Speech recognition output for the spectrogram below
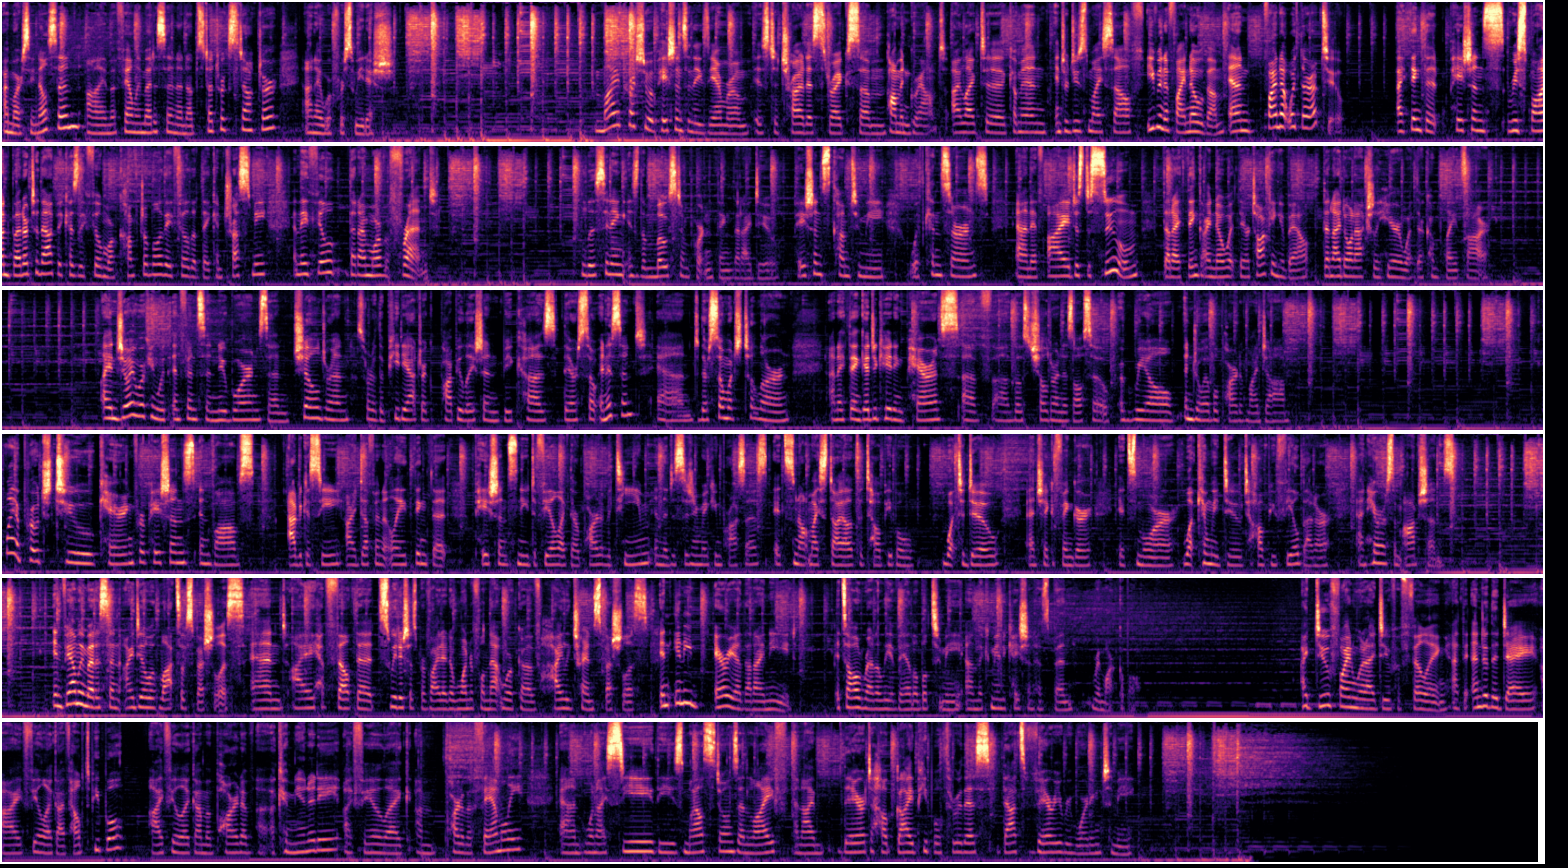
I'm Marci Nelson. I'm a family medicine and obstetrics doctor, and I work for Swedish. My approach to a patient in the exam room is to try to strike some common ground. I like to come in, introduce myself, even if I know them, and find out what they're up to. I think that patients respond better to that because they feel more comfortable, they feel that they can trust me, and they feel that I'm more of a friend. Listening is the most important thing that I do. Patients come to me with concerns, and if I just assume that I think I know what they're talking about, then I don't actually hear what their complaints are. I enjoy working with infants and newborns and children, sort of the pediatric population, because they're so innocent and there's so much to learn. And I think educating parents of uh, those children is also a real enjoyable part of my job. My approach to caring for patients involves advocacy. I definitely think that patients need to feel like they're part of a team in the decision making process. It's not my style to tell people what to do and shake a finger. It's more what can we do to help you feel better, and here are some options. In family medicine, I deal with lots of specialists, and I have felt that Swedish has provided a wonderful network of highly trained specialists in any area that I need. It's all readily available to me, and the communication has been remarkable. I do find what I do fulfilling. At the end of the day, I feel like I've helped people. I feel like I'm a part of a community. I feel like I'm part of a family. And when I see these milestones in life and I'm there to help guide people through this, that's very rewarding to me.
